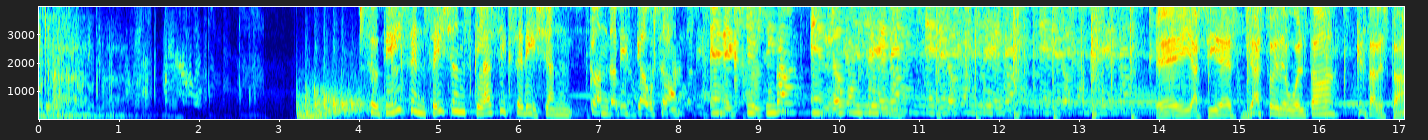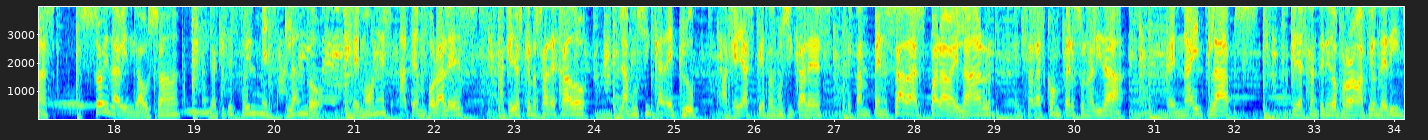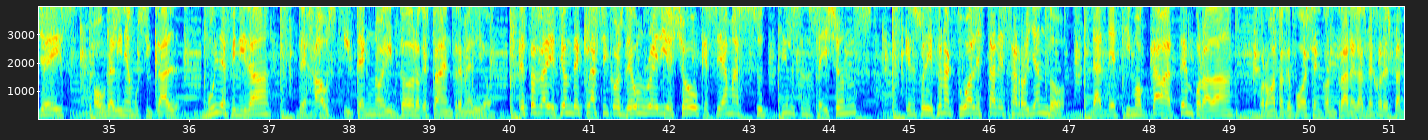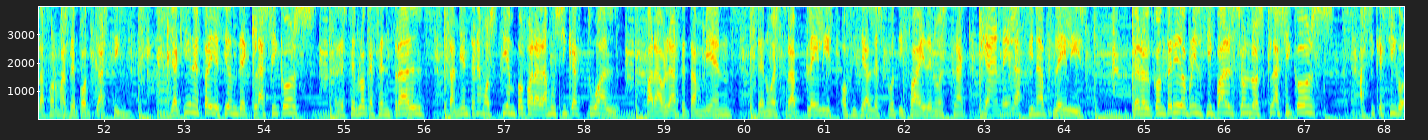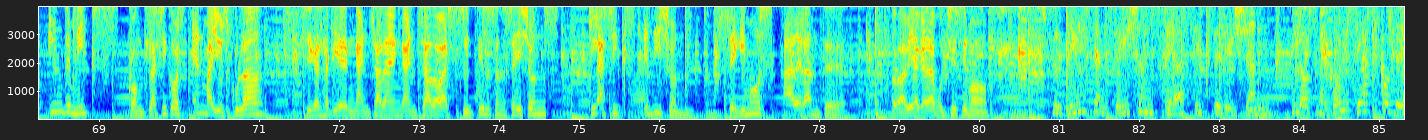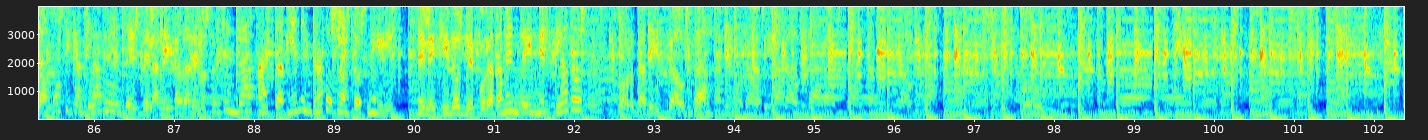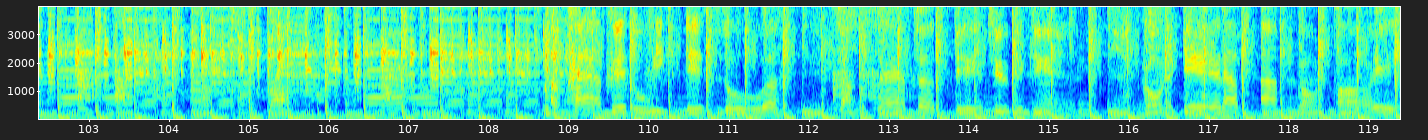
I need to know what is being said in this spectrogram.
Sutil Sensations Classics Edition con David Gausa. En exclusiva en Loca FM. En Loca FM. Hey, así es, ya estoy de vuelta. ¿Qué tal estás? Soy David Gausa y aquí te estoy mezclando temones atemporales, aquellos que nos ha dejado la música de club, aquellas piezas musicales que están pensadas para bailar en salas con personalidad, en nightclubs, aquellas que han tenido programación de DJs o una línea musical muy definida de house y techno y todo lo que está entre medio. Esta es la edición de clásicos de un radio show que se llama Sutil Sensations, que en su edición actual está desarrollando la decimoctava temporada, formato que puedes encontrar en las mejores plataformas de podcasting. Y aquí en esta edición de clásicos, en este bloque central, también tenemos tiempo para la música actual, para hablarte también de nuestra playlist oficial de Spotify, de nuestra Canela Fina playlist. Pero el contenido principal son los clásicos, así que sigo in the mix con clásicos en mayúscula. Sigues aquí enganchada, enganchado a Sutil Sensations Classics Edition. Seguimos adelante. Todavía queda muchísimo. Sutil Sensations Classics Edition. Los mejores clásicos de la música clave desde la década de los 80 hasta bien entrados los 2000. Elegidos depuradamente y mezclados por David Gausa. Happy the week is over. Time for Saturday to begin. Gonna get out, I'm gonna party.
